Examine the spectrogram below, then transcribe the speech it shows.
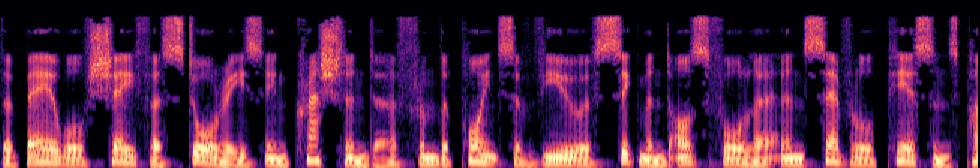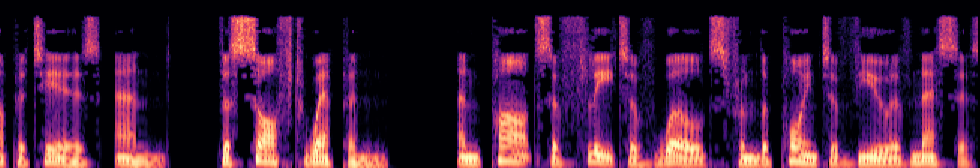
the Beowulf Schaefer stories in Crashlander from the points of view of Sigmund Ausfaller and several Pierson's puppeteers, and the soft weapon, and parts of Fleet of Worlds from the point of view of Nessus.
